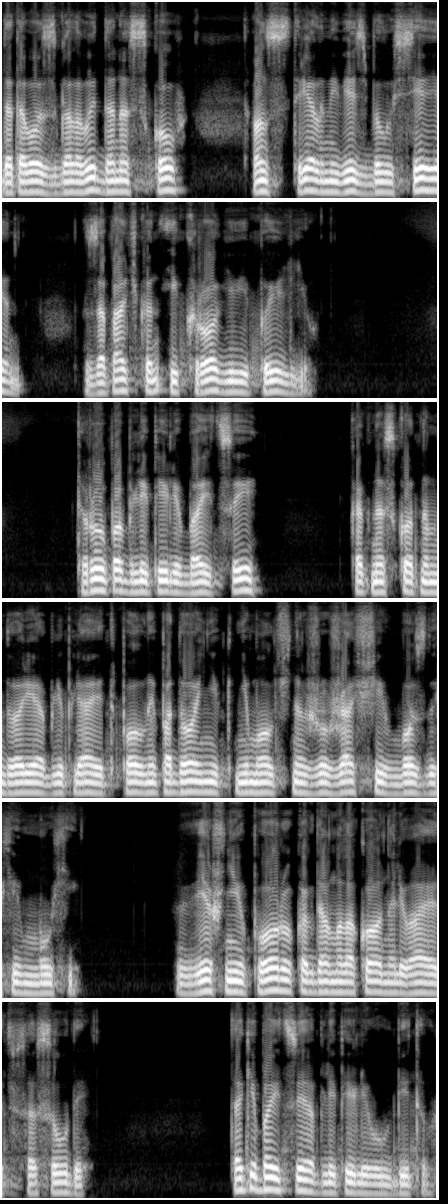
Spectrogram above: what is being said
до того с головы до носков он стрелами весь был усеян, запачкан и кровью, и пылью. Труп облепили бойцы, как на скотном дворе облепляет полный подойник, немолчно жужжащий в воздухе мухи. В вешнюю пору, когда молоко наливают в сосуды, так и бойцы облепили убитого.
